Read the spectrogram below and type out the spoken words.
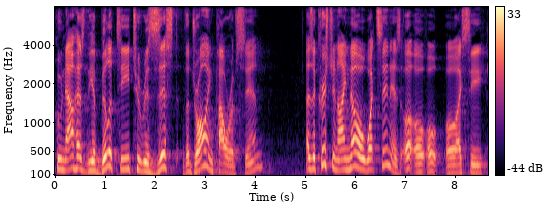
who now has the ability to resist the drawing power of sin. As a Christian, I know what sin is. Oh, oh, oh, oh, I see.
